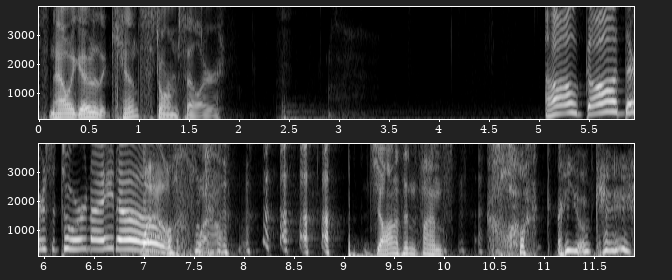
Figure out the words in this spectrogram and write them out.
So now we go to the Kent storm cellar. Oh God, there's a tornado. Wow. Wow. Jonathan finds Clark. Are you okay?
